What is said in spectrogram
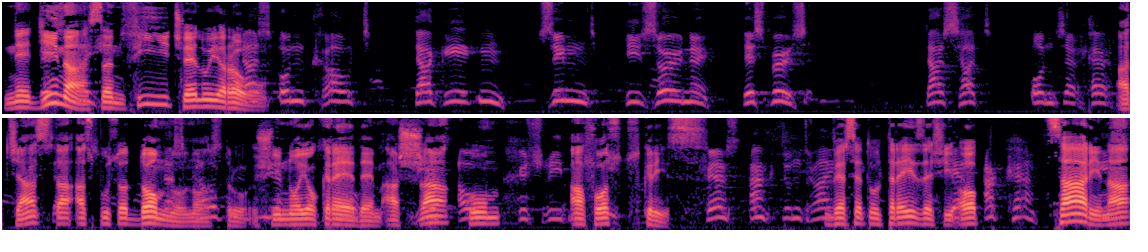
negina sunt fii celui rău. Das Unkraut dagegen sind die Söhne des Bösen. Das hat unser Herr Aceasta a spus-o Domnul nostru și noi o credem, așa cum a fost scris. Vers 38. Versetul 38, țarina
